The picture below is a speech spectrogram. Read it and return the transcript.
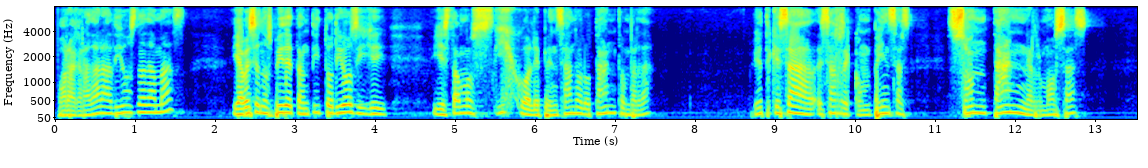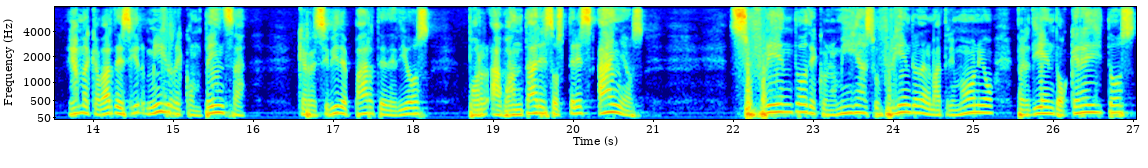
¿Por agradar a Dios nada más? Y a veces nos pide tantito Dios y, estamos, híjole, pensándolo tanto, en verdad. Fíjate que esas recompensas son tan hermosas. Déjame acabar de decir mi recompensa que recibí de parte de Dios por aguantar esos tres años sufriendo de economía, sufriendo del matrimonio, perdiendo créditos,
